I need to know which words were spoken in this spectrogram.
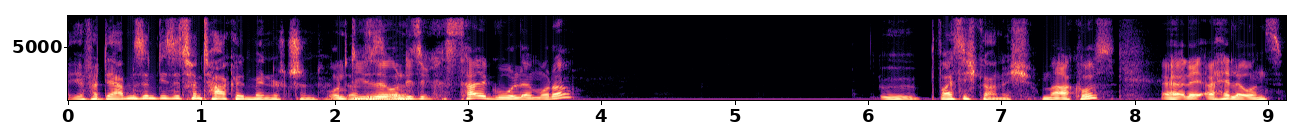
Ja, Verderben sind diese Tentakelmenschen. Und Da diese, und diese Kristallgolem, oder? Äh, weiß ich gar nicht. Markus? Äh, erhelle uns.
